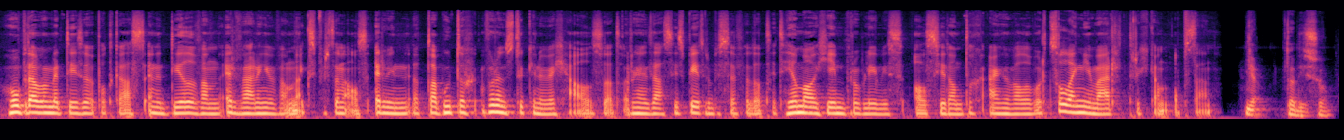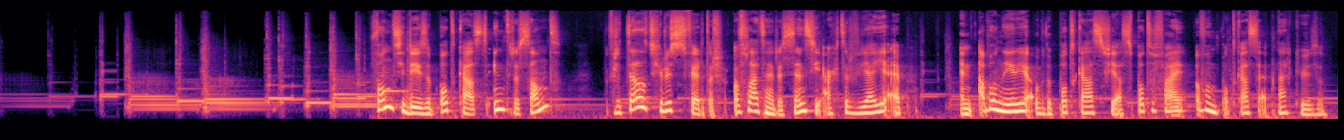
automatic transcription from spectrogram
hoop dat we met deze podcast en het delen van ervaringen van experten als Erwin dat taboe toch voor een stuk kunnen weghalen, zodat organisaties beter beseffen dat het helemaal geen probleem is als je dan toch aangevallen wordt, zolang je maar terug kan opstaan. Ja, dat is zo. Vond je deze podcast interessant? Vertel het gerust verder of laat een recensie achter via je app. En abonneer je op de podcast via Spotify of een podcast-app naar keuze.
